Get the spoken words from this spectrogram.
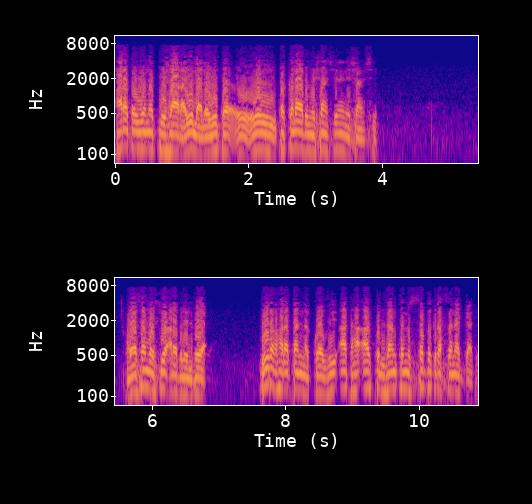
هرة وين التجارة؟ إلى لو تكلاد مشان شنين مشان شي. هو سموس يعرض للبيع. ويرغ هرة النكوزي أتها أستل زانكم الصدق رخص نقاتي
